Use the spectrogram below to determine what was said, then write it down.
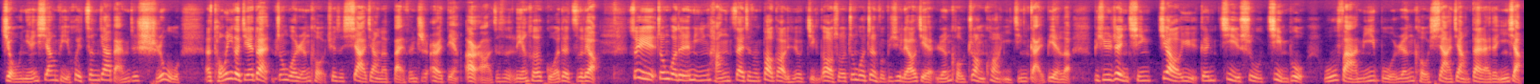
九年相比，会增加百分之十五，呃，同一个阶段，中国人口却是下降了百分之二点二啊，这是联合国的资料。所以，中国的人民银行在这份报告里就警告说，中国政府必须了解人口状况已经改变了，必须认清教育跟技术进步无法弥补人口下降带来的影响。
